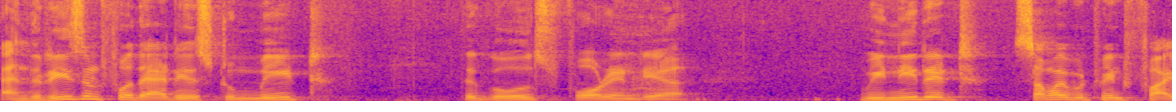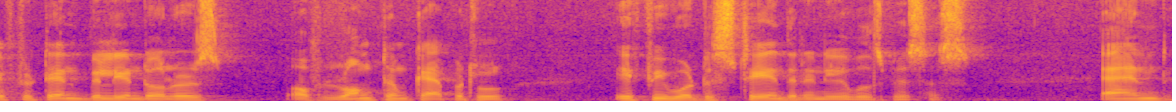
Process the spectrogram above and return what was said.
And the reason for that is to meet the goals for India, we needed somewhere between five to ten billion dollars of long-term capital if we were to stay in the renewables business. And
